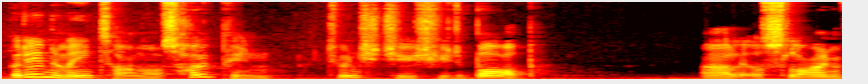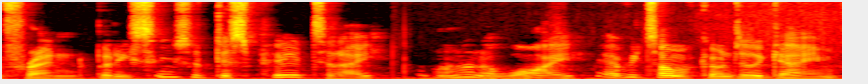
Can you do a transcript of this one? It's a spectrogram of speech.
But in the meantime I was hoping to introduce you to Bob our little slime friend but he seems to have disappeared today. I don't know why. Every time I've come to the game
